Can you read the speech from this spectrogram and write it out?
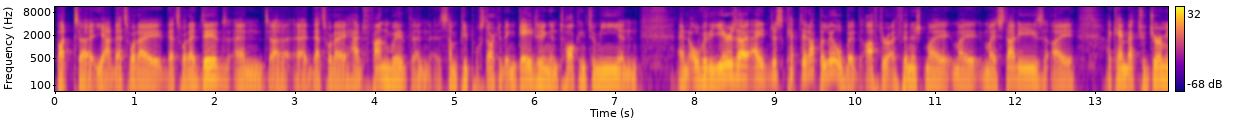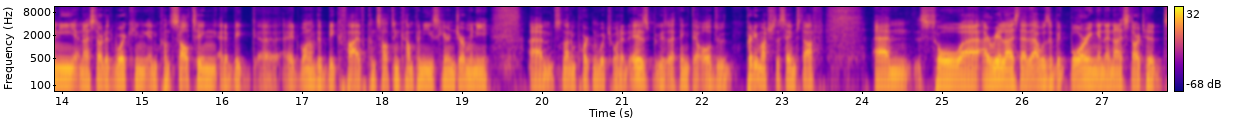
but uh, yeah, that's what I that's what I did, and uh, uh, that's what I had fun with. And some people started engaging and talking to me, and and over the years, I, I, just kept it up a little bit. After I finished my my my studies, I I came back to Germany and I started working in consulting at a big uh, at one of the big five consulting companies here in Germany. Um, it's not important which one it is because I think they all do pretty much the same stuff. Um, so uh, I realized that that was a bit boring, and then I started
